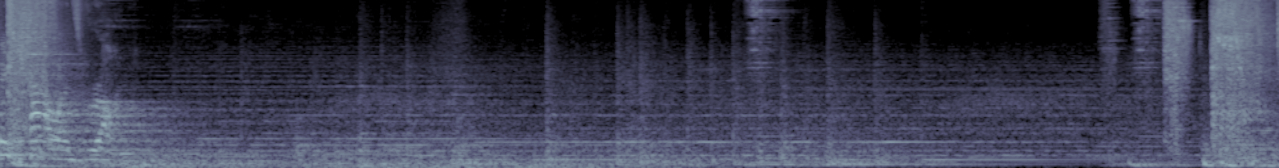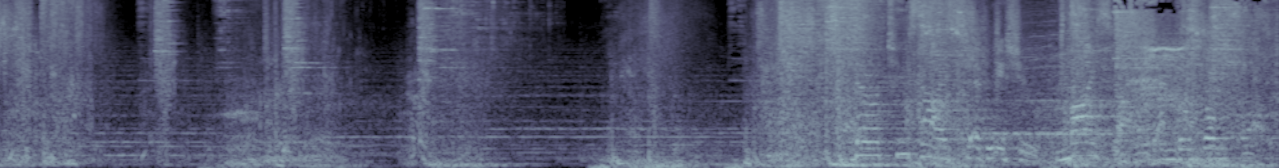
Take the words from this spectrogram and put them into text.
Only cowards run. There are two sides to every issue. My side and the wrong side.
